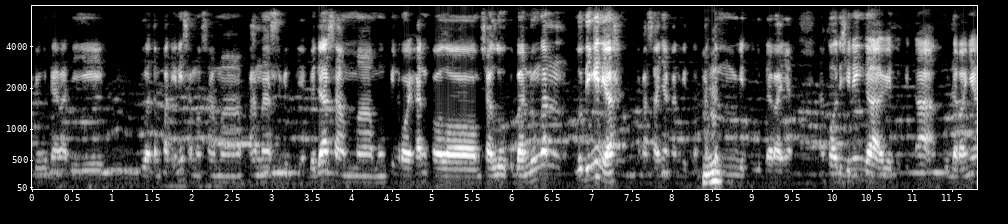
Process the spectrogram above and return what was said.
Jadi udara di dua tempat ini sama-sama panas gitu ya. Beda sama mungkin Royhan kalau misal lu ke Bandung kan lu dingin ya rasanya kan gitu. Adem hmm. gitu udaranya. Nah, kalau di sini enggak gitu. Kita udaranya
